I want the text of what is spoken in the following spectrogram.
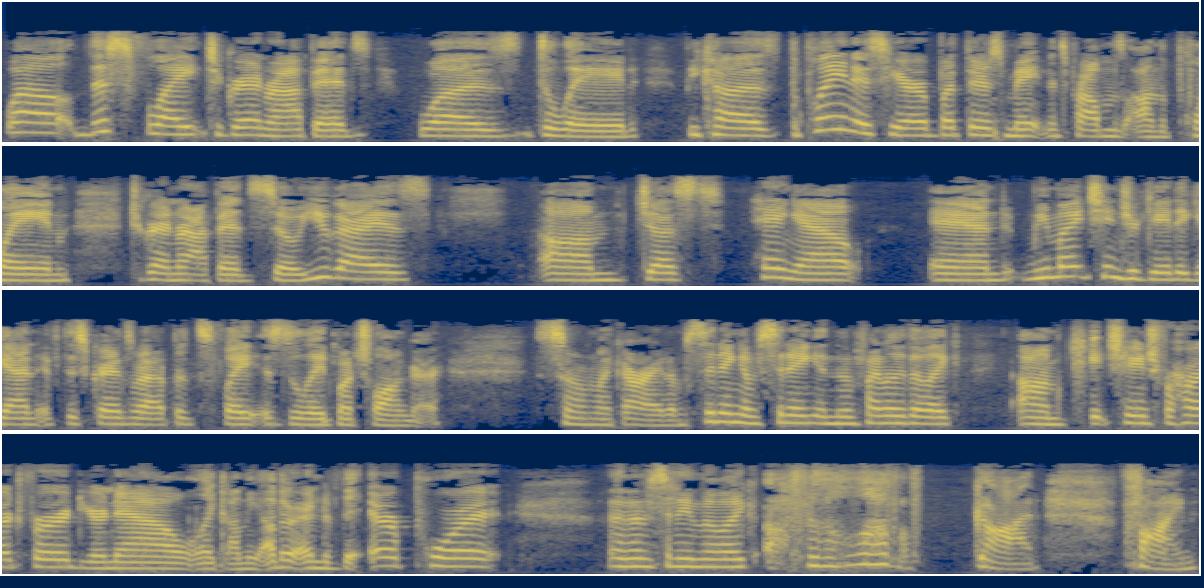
"Well, this flight to Grand Rapids was delayed because the plane is here, but there's maintenance problems on the plane to Grand Rapids. So you guys um, just hang out." And we might change your gate again if this Grand Rapids flight is delayed much longer. So I'm like, all right, I'm sitting, I'm sitting, and then finally they're like, um, gate change for Hartford. You're now like on the other end of the airport, and I'm sitting there like, oh, for the love of God, fine.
